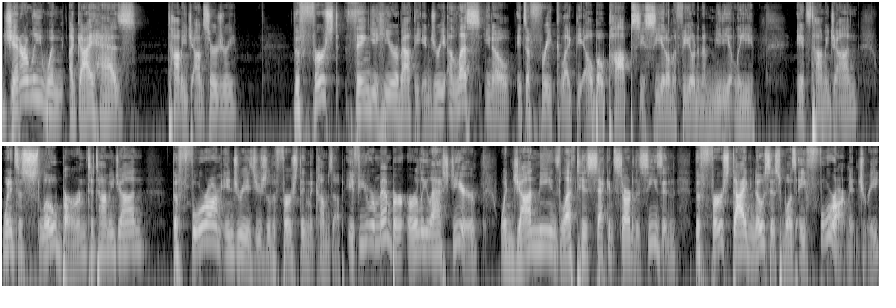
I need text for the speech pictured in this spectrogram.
generally, when a guy has Tommy John surgery, the first thing you hear about the injury, unless, you know, it's a freak like the elbow pops, you see it on the field and immediately it's Tommy John. When it's a slow burn to Tommy John, the forearm injury is usually the first thing that comes up. If you remember early last year, when John Means left his second start of the season, the first diagnosis was a forearm injury,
